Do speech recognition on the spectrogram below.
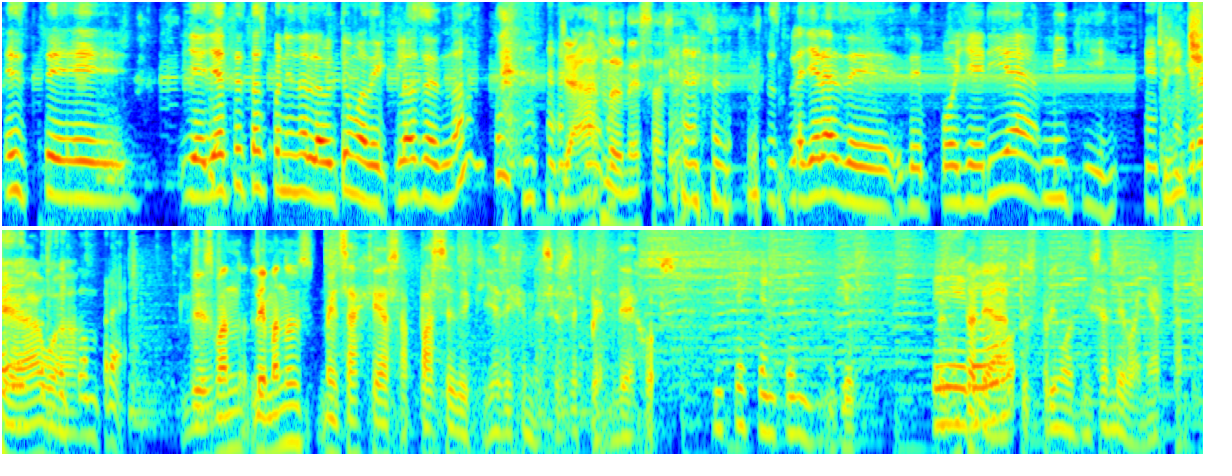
Este, ya, ya te estás poniendo lo último del closet, ¿no? Ya ando en esas. ¿eh? Tus playeras de, de pollería Mickey. Pinche Gracias por agua. su compra. Les mando, le mando un mensaje a Zapace de que ya dejen de hacerse pendejos. Mucha gente medio. Pregúntale Pero a tus primos, ni se han de bañar también.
